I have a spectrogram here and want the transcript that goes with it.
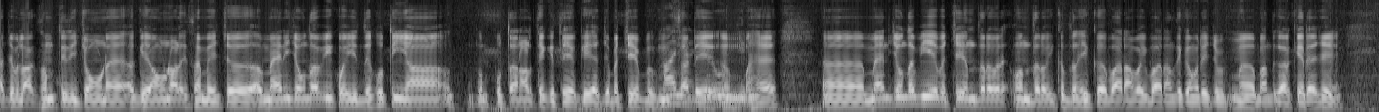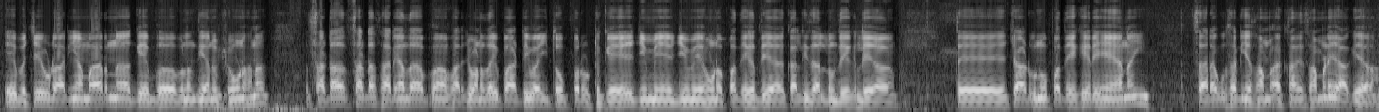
ਅੱਜ ਬਲਾਕ ਸੰਮਤੀ ਦੀ ਚੋਣ ਹੈ ਅੱਗੇ ਆਉਣ ਵਾਲੇ ਸਮੇਂ 'ਚ ਮੈਂ ਨਹੀਂ ਚਾਹੁੰਦਾ ਵੀ ਕੋਈ ਦੇਖੋ ਧੀਆਂ ਪੁੱਤਾਂ ਨਾਲ ਤੇ ਕਿਤੇ ਅੱਗੇ ਅੱਜ। ਬੱਚੇ ਸਾਡੇ ਹੈ। ਮੈਂ ਨਹੀਂ ਚਾਹੁੰਦਾ ਵੀ ਇਹ ਬੱਚੇ ਅੰਦਰ ਅੰਦਰ ਇੱਕ ਇੱਕ 12 ਬਾਈ 12 ਦੇ ਕਮਰੇ 'ਚ ਬੰਦ ਕਰਕੇ ਰਹਿ ਜੇ। ਇਹ ਬੱਚੇ ਉਡਾਰੀਆਂ ਮਾਰਨ, ਅੱਗੇ ਬ- ਬੁਲੰਦੀਆਂ ਨੂੰ ਛੂਹਣ, ਹਨਾ? ਸਾਡਾ ਸਾਡਾ ਸਾਰਿਆਂ ਦਾ ਫਰਜ਼ ਬਣਦਾ ਵੀ ਪਾਰਟੀ ਵਾਈ ਤੋਂ ਉੱਪਰ ਉੱਠ ਕੇ ਜਿਵੇਂ ਜਿਵੇਂ ਹੁਣ ਆਪਾਂ ਦੇਖਦੇ ਆ, ਅਕਾਲੀ ਦਲ ਨੂੰ ਦੇਖ ਲਿਆ, ਤੇ ਝਾੜੂ ਨੂੰ ਆਪਾਂ ਦੇਖ ਹੀ ਰਹੇ ਆ ਨਾ ਜੀ? ਸਾਰਾ ਕੁਝ ਸਾਡੀਆਂ ਸਾਹਮ- ਅੱਖਾਂ ਦੇ ਸਾਹਮਣੇ ਆ ਗਿਆ।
